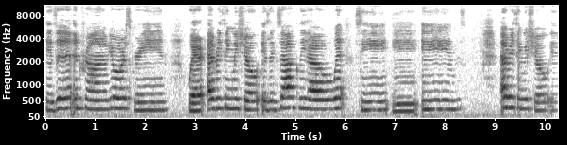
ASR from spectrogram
Is it in front of your screen where everything we show is exactly how it seems? Everything we show is.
